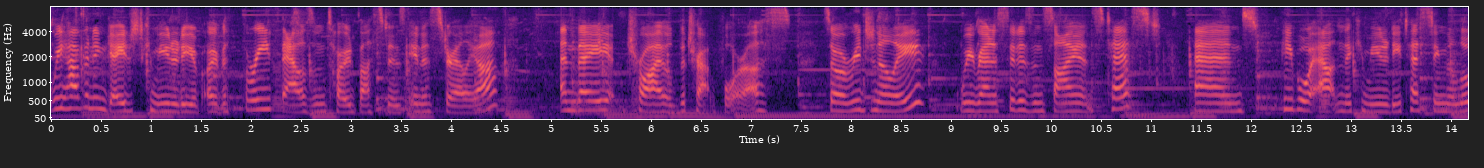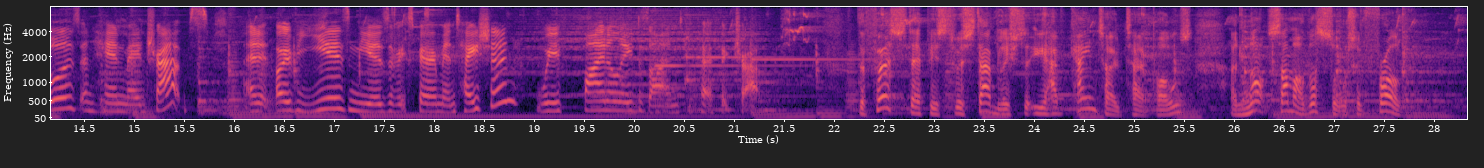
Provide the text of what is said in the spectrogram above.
We have an engaged community of over 3,000 toadbusters in Australia and they trialled the trap for us. So originally, we ran a citizen science test and people were out in the community testing the lures and handmade traps. And over years and years of experimentation, we finally designed the perfect trap. The first step is to establish that you have cane toad tadpoles and not some other sort of frog.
